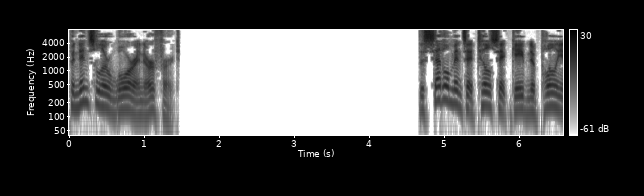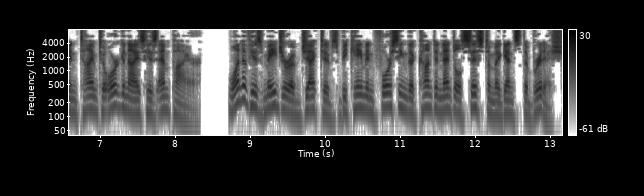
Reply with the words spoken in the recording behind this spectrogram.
Peninsular War and Erfurt The settlements at Tilsit gave Napoleon time to organize his empire. One of his major objectives became enforcing the continental system against the British.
